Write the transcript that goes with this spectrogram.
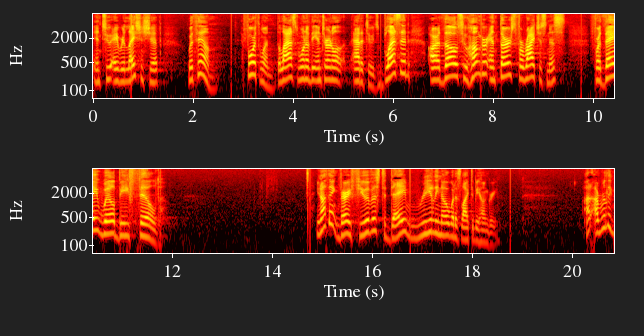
into a relationship with Him. Fourth one, the last one of the internal attitudes. Blessed are those who hunger and thirst for righteousness, for they will be filled. You know, I think very few of us today really know what it's like to be hungry. I, I really,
